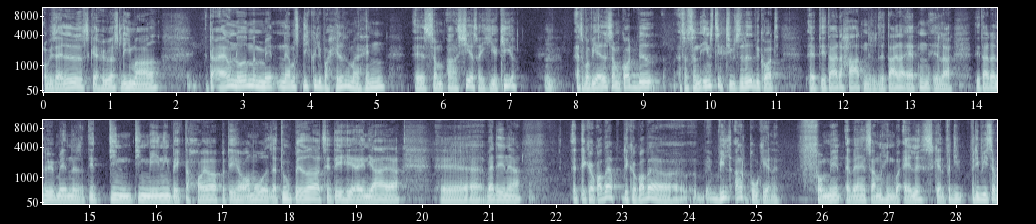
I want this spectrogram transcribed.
og hvis alle skal høres lige meget. Der er jo noget med mænd, nærmest ligegyldigt, hvor helvede man er henne, øh, som arrangerer sig i hierarkier. Mm. Altså hvor vi alle sammen godt ved, altså sådan instinktivt, så ved vi godt, at det er dig, der har den, eller det er dig, der er den, eller det er dig, der løber med den, eller det din, din mening vægter højere på det her område, eller du er bedre til det her, end jeg er, øh, hvad det end er. Det kan jo godt være, det kan godt være vildt angstprovokerende for mænd at være i en sammenhæng, hvor alle skal, fordi, fordi vi så,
